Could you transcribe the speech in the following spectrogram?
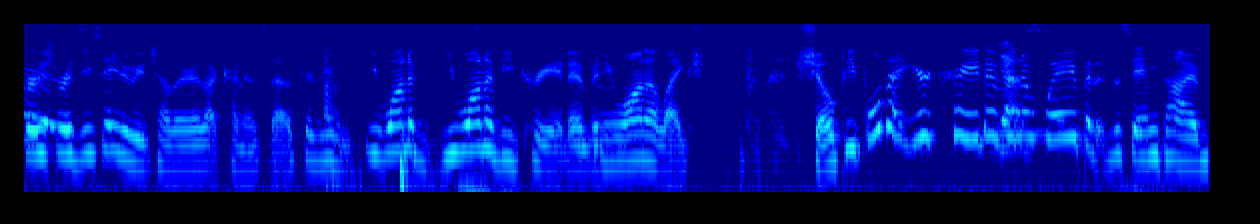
first words words. you say to each other, that kind of stuff. Because you you want to you want to be creative and you Mhm. want to like sh- show people that you're creative in a way, but at the same time,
